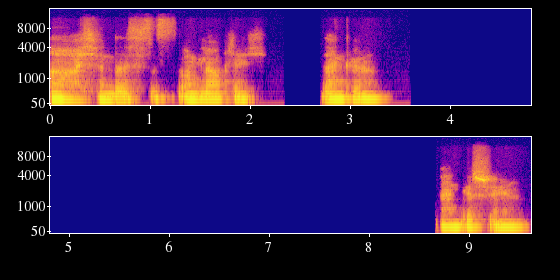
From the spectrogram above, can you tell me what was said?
Oh, ich finde, es ist unglaublich. Danke. Dankeschön.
